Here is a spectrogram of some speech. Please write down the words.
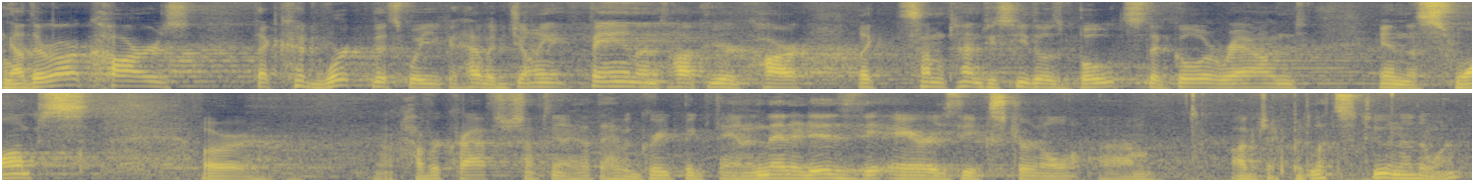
Now there are cars that could work this way. You could have a giant fan on top of your car. Like sometimes you see those boats that go around in the swamps or you know, hovercrafts or something like that. They have a great big fan. And then it is the air is the external um, object. But let's do another one.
